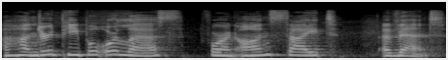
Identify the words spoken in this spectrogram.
100 people or less for an on-site event.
